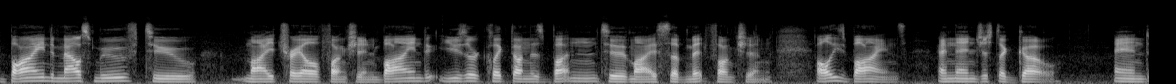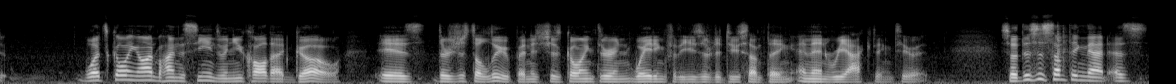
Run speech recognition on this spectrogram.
bind mouse move to my trail function, bind user clicked on this button to my submit function, all these binds, and then just a go. And what's going on behind the scenes when you call that go is there's just a loop and it's just going through and waiting for the user to do something and then reacting to it. So this is something that as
